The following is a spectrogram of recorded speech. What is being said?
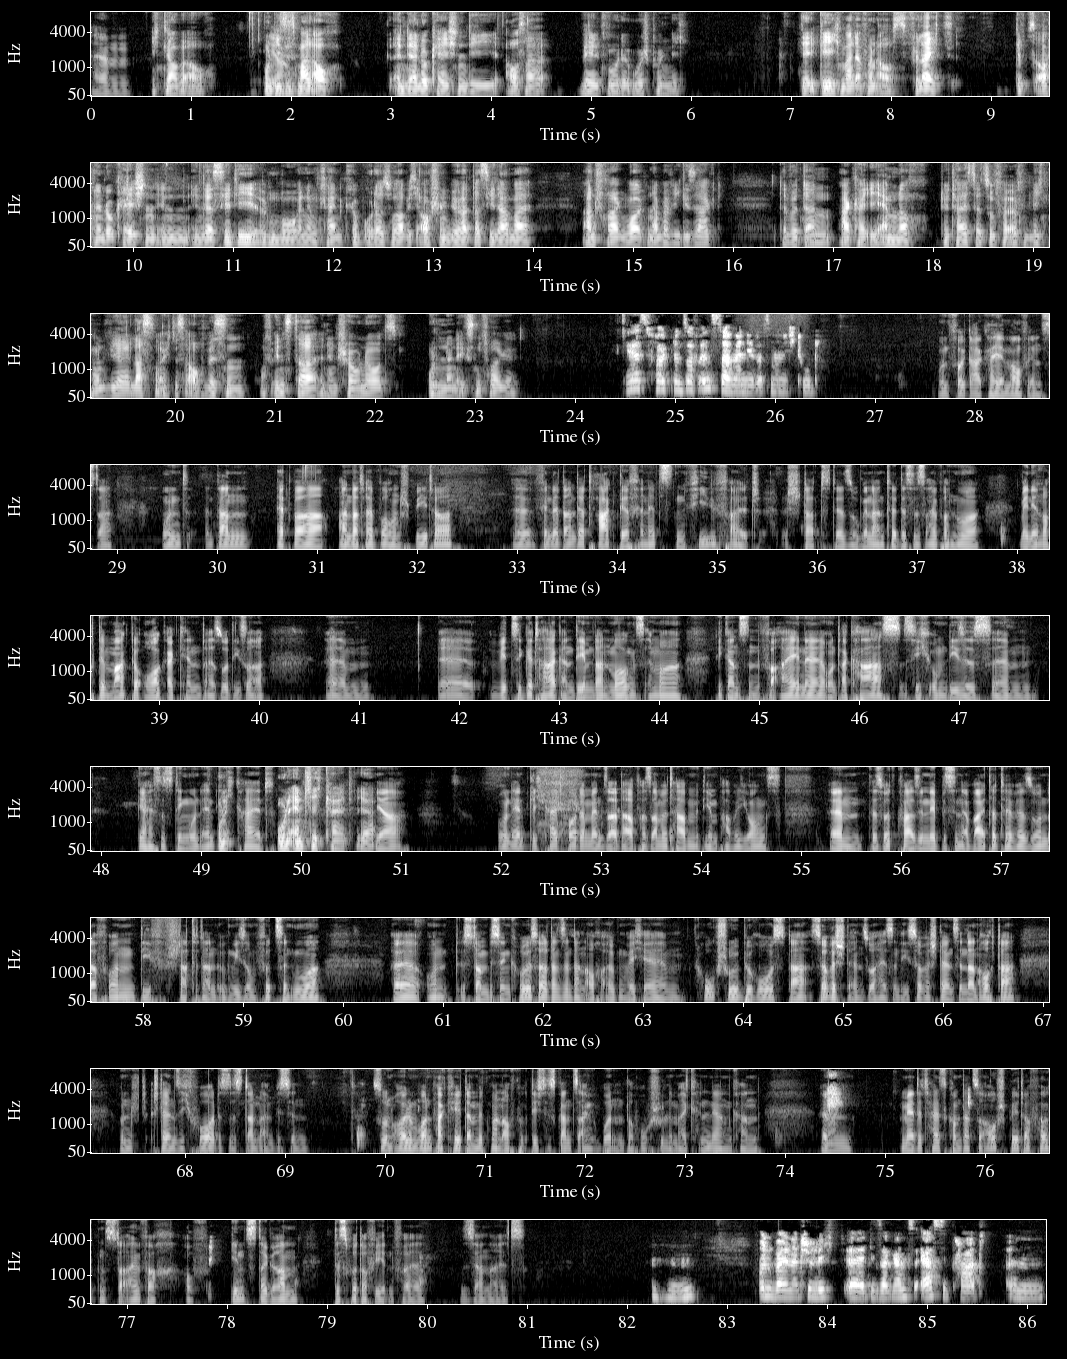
Ähm, Ich glaube auch. Und Ja. dieses Mal auch in der Location, die auserwählt wurde ursprünglich. Ge- Gehe ich mal davon aus. Vielleicht gibt's auch eine Location in, in der City, irgendwo in einem kleinen Club oder so, habe ich auch schon gehört, dass sie da mal anfragen wollten. Aber wie gesagt, da wird dann AKEM noch Details dazu veröffentlichen und wir lassen euch das auch wissen auf Insta, in den Show Notes und in der nächsten Folge. Ja, es folgt uns auf Insta, wenn ihr das noch nicht tut. und folgt AKM auf Insta. Und dann etwa anderthalb Wochen später äh, findet dann der Tag der vernetzten Vielfalt statt, der sogenannte. Das ist einfach nur, wenn ihr noch den Markt der Orga kennt, also dieser ähm, äh, witzige Tag, an dem dann morgens immer die ganzen Vereine und AKs sich um dieses, ähm, wie heißt das Ding, Unendlichkeit, Unendlichkeit, ja. ja, Unendlichkeit vor der Mensa da versammelt haben mit ihren Pavillons. Ähm, das wird quasi eine bisschen erweiterte Version davon. Die startet dann irgendwie so um 14 Uhr äh, und ist dann ein bisschen größer. Dann sind dann auch irgendwelche ähm, Hochschulbüros da. Servicestellen, so heißen die. Servicestellen sind dann auch da und stellen sich vor, das ist dann ein bisschen so ein All-in-One-Paket, damit man auch wirklich das ganze Angebot an der Hochschule mal kennenlernen kann. Ähm, mehr Details kommen dazu auch später. Folgt uns da einfach auf Instagram. Das wird auf jeden Fall sehr nice. Mhm. Und weil natürlich äh, dieser ganze erste Part ähm,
